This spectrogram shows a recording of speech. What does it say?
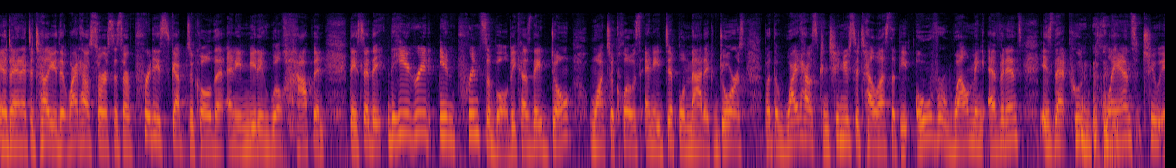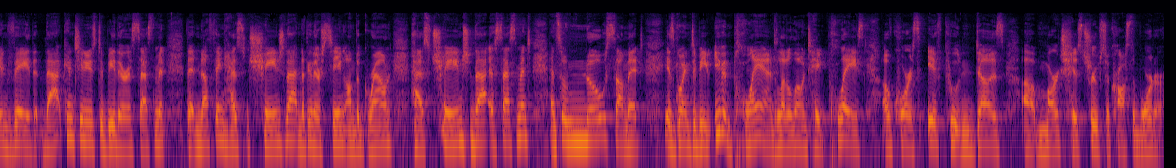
Yeah, Diane, I have to tell you that White House sources are pretty skeptical that any meeting will happen. They said they, he agreed in principle because they don't want to close any diplomatic doors. But the White House continues to tell us that the overwhelming evidence is that Putin plans to invade, that that continues to be their assessment, that nothing has changed that. Nothing they're seeing on the ground has changed that assessment. And so no summit is going to be even planned, let alone take place, of course, if Putin does uh, march his troops across the border.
